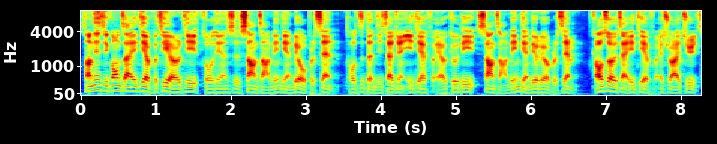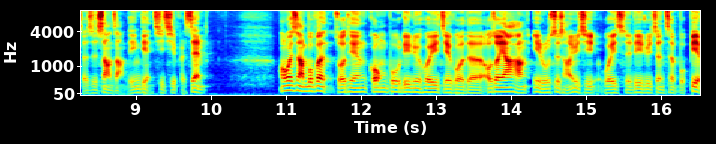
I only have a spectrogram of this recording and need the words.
长天期公债 ETF TLT 昨天是上涨零点六 percent，投资等级债券 ETF LQD 上涨零点六六 percent，高收益债 ETF HYG 则是上涨零点七七 percent。外汇市场部分，昨天公布利率会议结果的欧洲央行，一如市场预期，维持利率政策不变。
